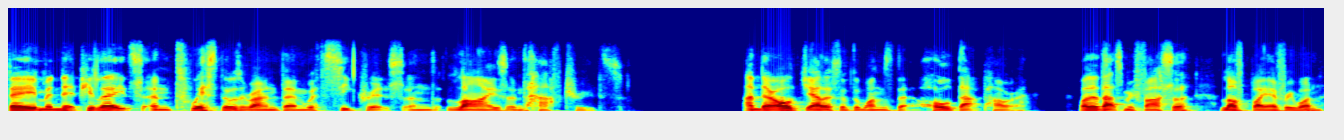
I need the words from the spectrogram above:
They manipulate and twist those around them with secrets and lies and half truths. And they're all jealous of the ones that hold that power. Whether that's Mufasa, loved by everyone,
